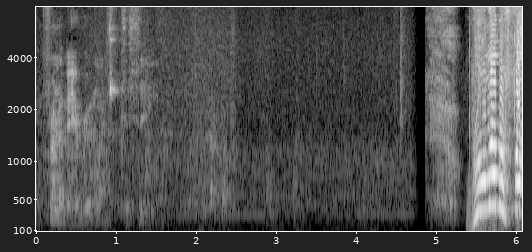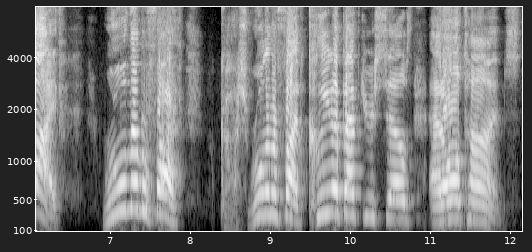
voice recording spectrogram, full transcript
in front of everyone to see. Rule number five. Rule number five. Gosh, rule number five. Clean up after yourselves at all times.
